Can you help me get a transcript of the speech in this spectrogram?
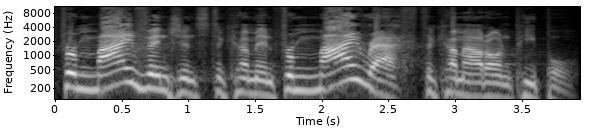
for my vengeance to come in, for my wrath to come out on people.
